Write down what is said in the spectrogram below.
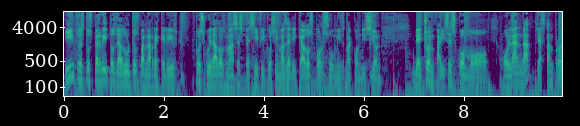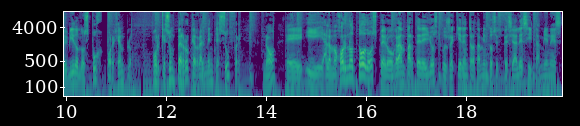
Y pues estos perritos de adultos van a requerir pues cuidados más específicos y más dedicados por su misma condición. De hecho, en países como Holanda ya están prohibidos los pug, por ejemplo, porque es un perro que realmente sufre. ¿no? Eh, y a lo mejor no todos, pero gran parte de ellos pues requieren tratamientos especiales y también es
